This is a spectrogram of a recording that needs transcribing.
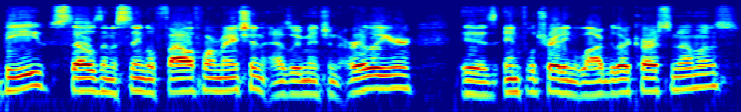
B, cells in a single file formation, as we mentioned earlier, is infiltrating lobular carcinomas.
